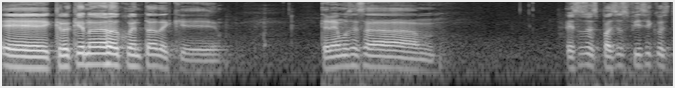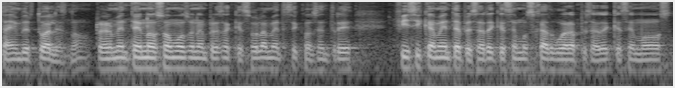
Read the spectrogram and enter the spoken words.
Eh, creo que no he dado cuenta de que tenemos esa, esos espacios físicos y también virtuales, ¿no? Realmente no somos una empresa que solamente se concentre físicamente, a pesar de que hacemos hardware, a pesar de que hacemos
